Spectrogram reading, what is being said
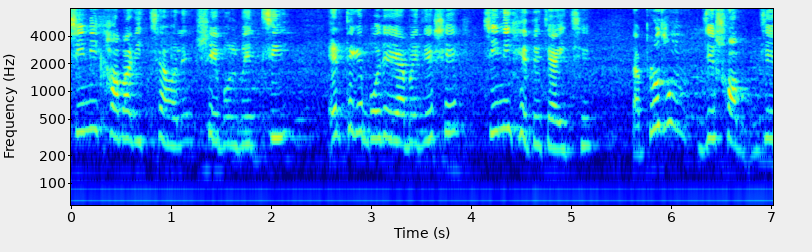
চিনি খাবার ইচ্ছা হলে সে বলবে চি। এর থেকে বোঝা যাবে যে সে চিনি খেতে চাইছে। তা প্রথম যে সব যে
